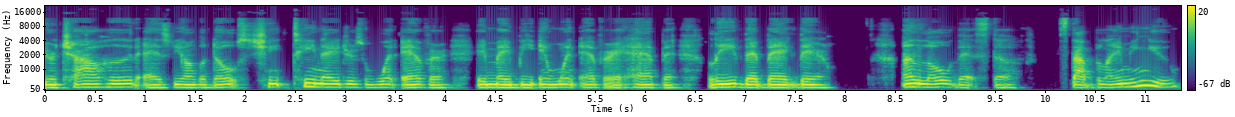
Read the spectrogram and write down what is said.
your childhood as young adults, teenagers, whatever it may be, and whenever it happened, leave that bag there. Unload that stuff. Stop blaming you.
